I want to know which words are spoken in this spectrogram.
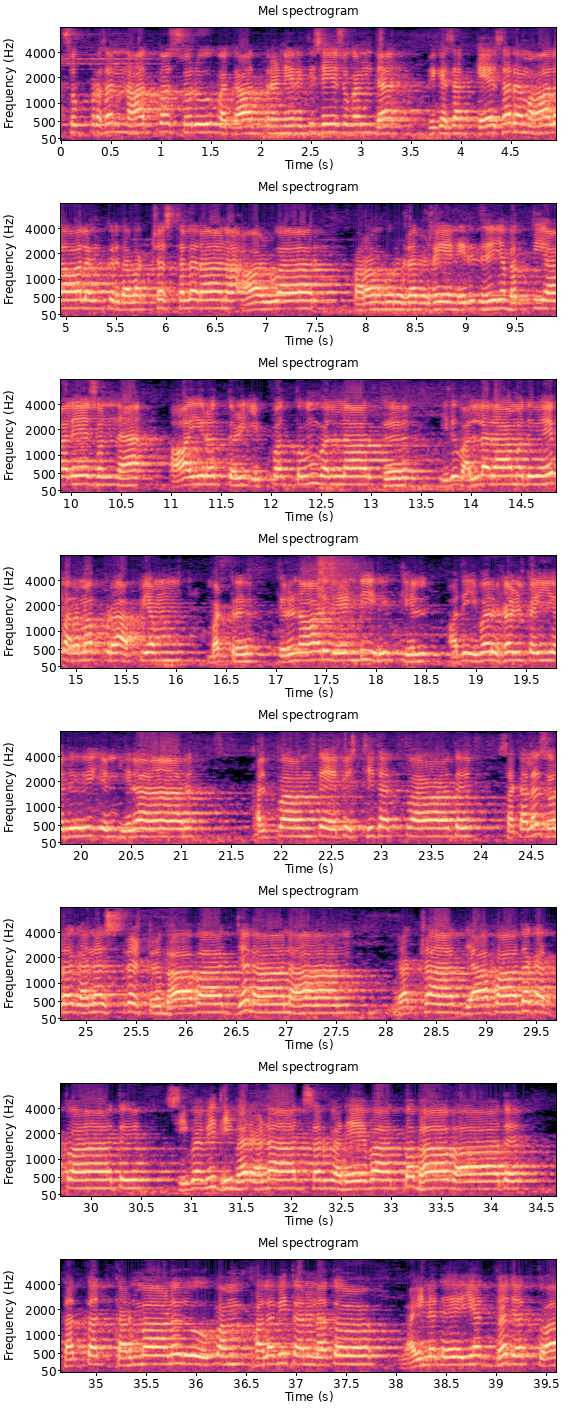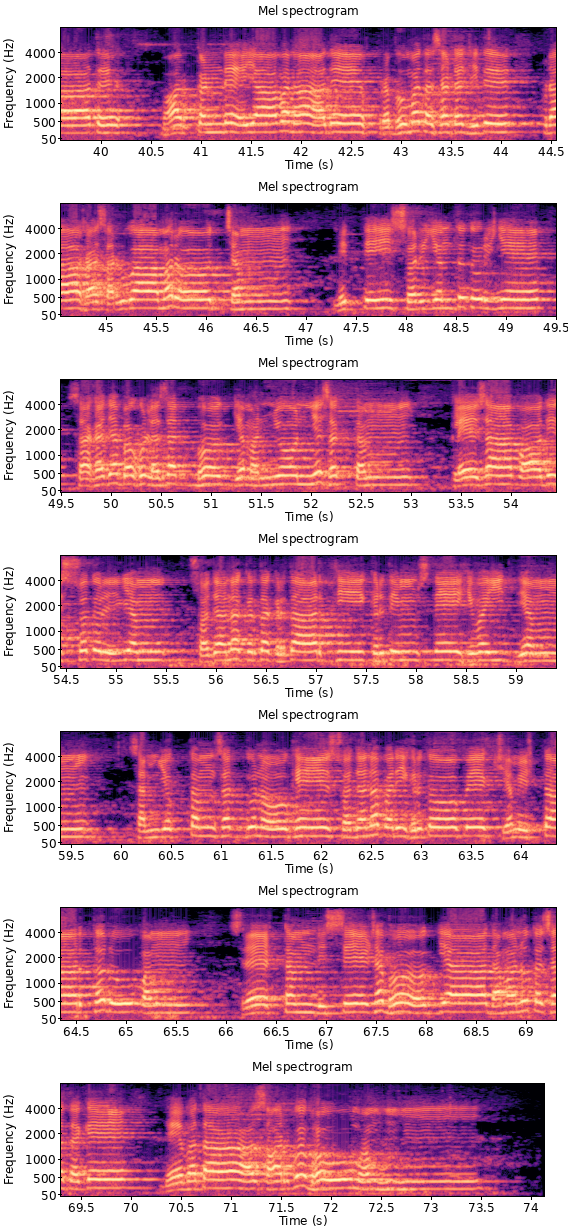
சுப்பிரசன்னாத்மஸ்வரூப காத்திர நிரதிசே சுகந்த விகசத் கேசர மாலாலங்கிருத வக்ஷஸ்தலரான ஆழ்வார் பரமபுருஷ விஷய நிருதிசய பக்தியாலே சொன்ன ஆயிரத்துள் இப்பத்தும் வல்லார்க்கு இது வல்லராமதுவே பரமப்பிராப்யம். மற்ற திருநாடு வேண்டி இருக்கில் அது இவர்கள் கையது என்கிறார். कल्पान्तेऽपि स्थितत्वात् सकलसुरगणसृष्टृभावाज्जनानाम् रक्षाद्यापादकत्वात् शिवविधिभरणात् सर्वदेवात्मभावात् तत्तत्कर्मानुरूपम् फलवितरणतो वैनतेयध्वजत्वात् मार्कण्डेयावनादेः प्रभुमतसठजित् प्राह सर्वामरोच्चम् नित्यैश्वर्यन्तु तुर्ये सहज बहुल सद्भोग्यमन्योन्यसक्तम् क्लेशापादिस्वतुल्यम् स्वजनकृतकृतार्थी कृतिम् स्नेहि वैद्यम् संयुक्तम् सद्गुणौघे स्वजनपरिहृतोपेक्ष्यमिष्टार्थरूपम् श्रेष्ठम् निःशेषभोग्यादमनुतशतके देवता सार्वभौमम्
